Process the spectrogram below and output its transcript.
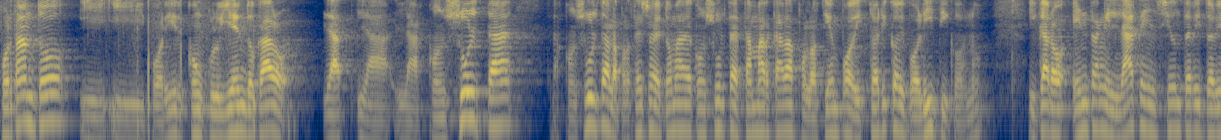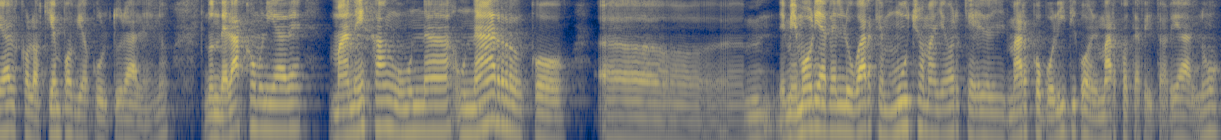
Por tanto, y, por ir concluyendo, claro, la, la consulta las consultas, los procesos de toma de consulta están marcadas por los tiempos históricos y políticos, ¿no? Y claro, entran en la tensión territorial con los tiempos bioculturales, ¿no? Donde las comunidades manejan una, un arco eh, de memoria del lugar que es mucho mayor que el marco político, el marco territorial, ¿no?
